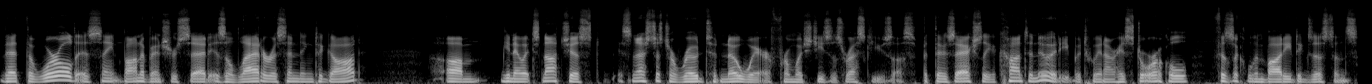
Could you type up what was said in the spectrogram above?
That the world, as St. Bonaventure said, is a ladder ascending to God. Um, you know, it's not just it's not just a road to nowhere from which Jesus rescues us, but there's actually a continuity between our historical, physical, embodied existence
